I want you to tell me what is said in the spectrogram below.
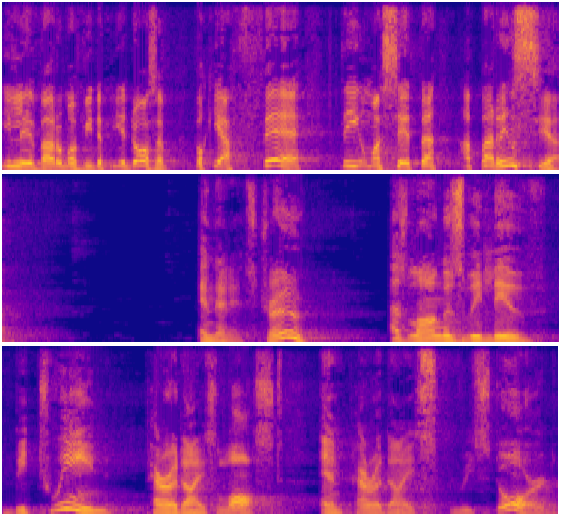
e levar uma vida piedosa, porque a fé tem uma certa aparência. And then it's true. As long as we live between paradise lost and paradise restored,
